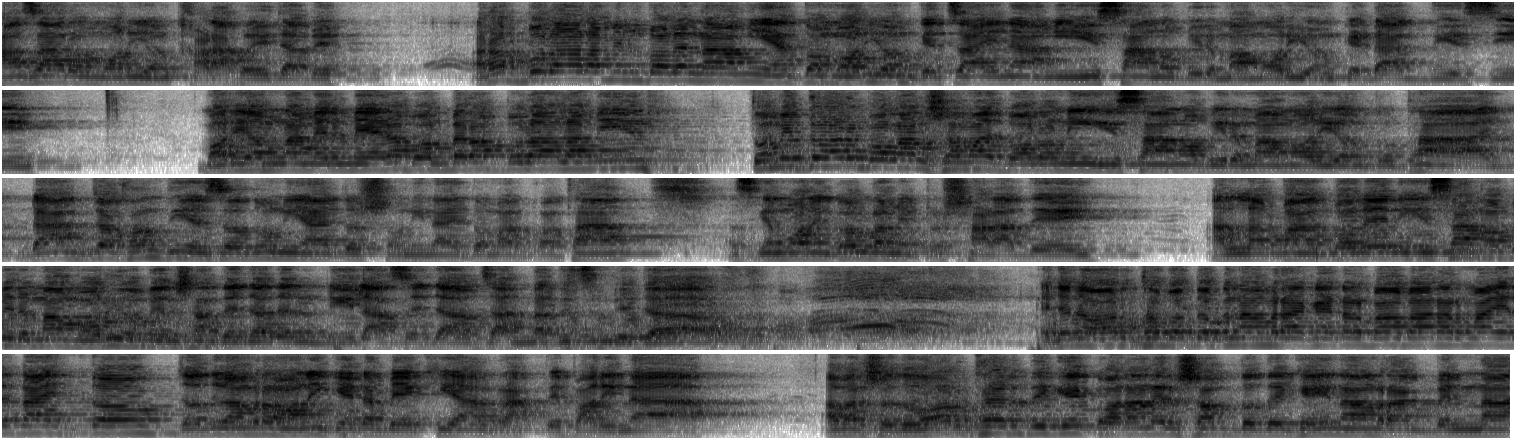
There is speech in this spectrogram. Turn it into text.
হাজারো মরিয়ম খাড়া হয়ে যাবে। রব্বুল আলামিন বলে না, আমি এত মরিয়মকে চাই না, আমি ঈসা নবীর মা মরিয়মকে ডাক দিয়েছি। মরিয়ম নামের মেয়েরা বলবে, রব্বুল আলামিন তুমি তো আর বলার সময় বলনি, ঈসা নবীর মা মরিয়ম কোথায়? ডাক যখন দিয়েছ, দুনিয়ায় তো শুনি নাই তোমার কথা। আজকে মনে করলাম একটু সাড়া দেই। আল্লাহ পাক বলেন, ঈসা নবীর মা মরিয়মের সাথে যাদের মিল আছে, যাও জান্নাতে চলে যাও। এজন্য অর্থবোধক নাম রাখা, এটার বাবার আর মায়ের দায়িত্ব। যদিও আমরা অনেকে এটা বেখিয়াল রাখতে পারি না। আবার শুধু অর্থের দিকে, কোরআনের শব্দ দেখেই নাম রাখবেন না।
